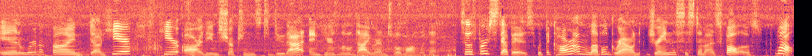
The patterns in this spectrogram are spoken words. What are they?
And we're gonna find down here, here are the instructions to do that. And here's a little diagram to go along with it. So the first step is, with the car on level ground, drain the system as follows. Well,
